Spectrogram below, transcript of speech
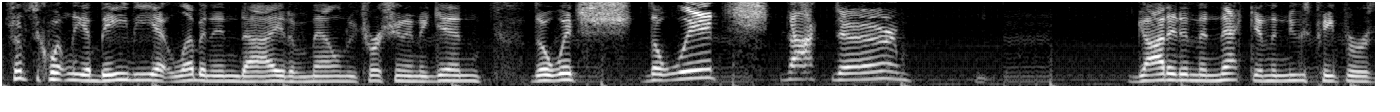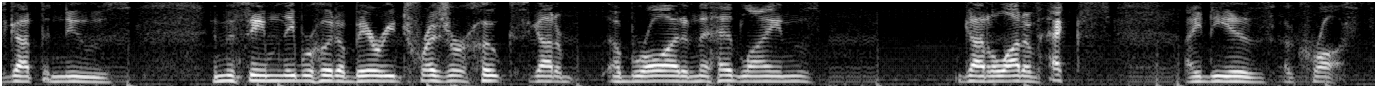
Subsequently, a baby at Lebanon died of malnutrition, and again, the witch, the witch doctor, got it in the neck, and the newspapers got the news. In the same neighborhood, a buried treasure hoax got abroad, and the headlines got a lot of hex ideas across.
